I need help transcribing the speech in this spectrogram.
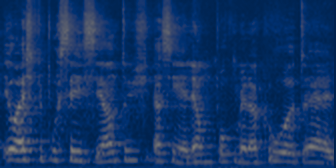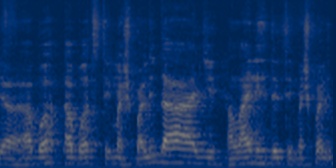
Eu acho que por 600, assim, ele é um pouco melhor que o outro. É, ele, a, a bota tem mais qualidade, a liner dele tem mais qualidade.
